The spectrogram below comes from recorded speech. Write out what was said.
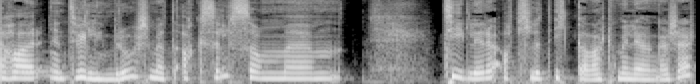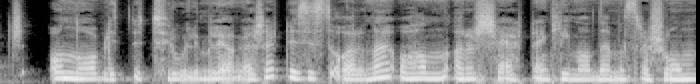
Jeg har en tvillingbror som heter Aksel, som eh, tidligere absolutt ikke har vært miljøengasjert, og nå blitt utrolig miljøengasjert de siste årene. Og han arrangerte en klimademonstrasjon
